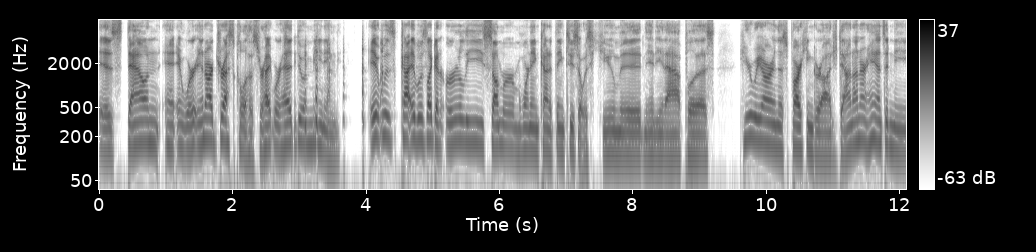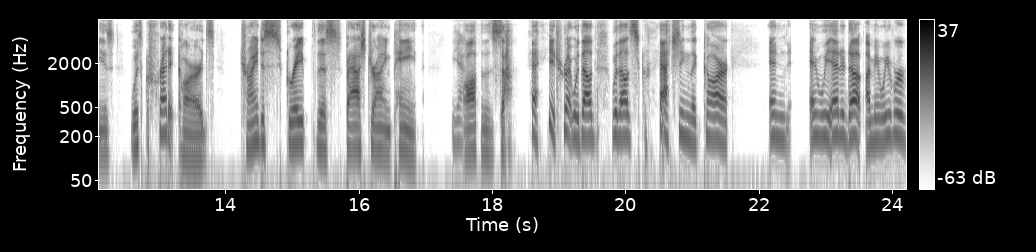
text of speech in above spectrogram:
is down and, and we're in our dress clothes, right? We're headed to a meeting. It was it was like an early summer morning kind of thing too. So it was humid in Indianapolis. Here we are in this parking garage, down on our hands and knees with credit cards, trying to scrape this fast drying paint yeah. off of the side right without without scratching the car and and we ended up i mean we were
